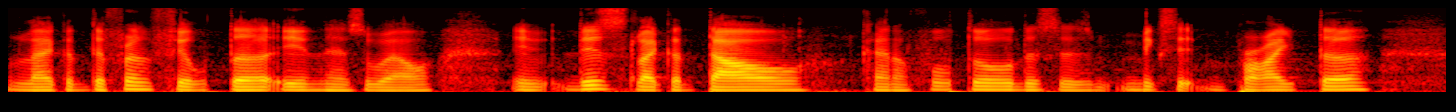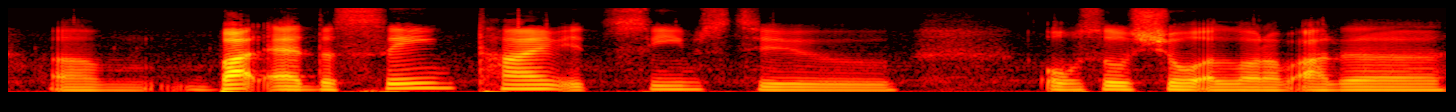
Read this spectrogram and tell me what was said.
like a different filter in as well. If this is like a dull kind of photo this is makes it brighter. Um, but at the same time it seems to also show a lot of other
